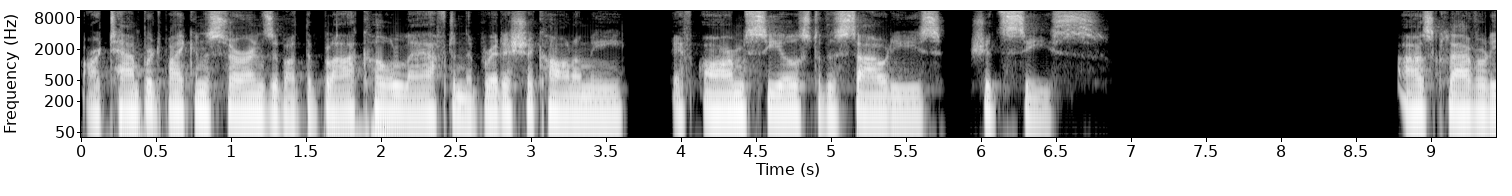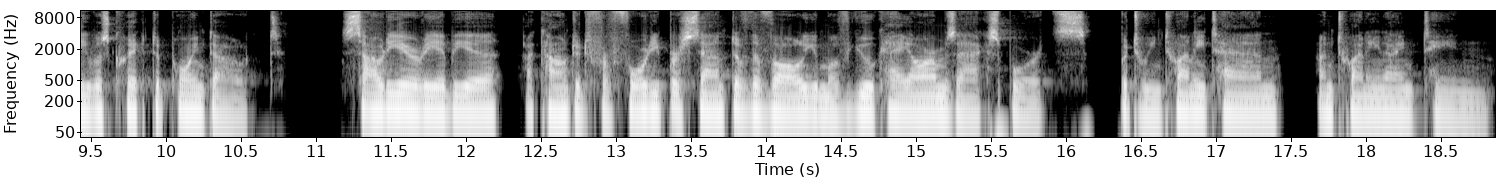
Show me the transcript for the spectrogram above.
are tempered by concerns about the black hole left in the British economy if arms sales to the Saudis should cease. As Cleverly was quick to point out, Saudi Arabia accounted for 40% of the volume of UK arms exports between 2010 and 2019.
